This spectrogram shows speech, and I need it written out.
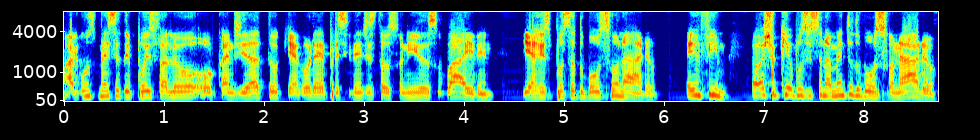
alguns meses depois falou o candidato que agora é presidente dos Estados Unidos, o Biden, e a resposta do Bolsonaro. Enfim, eu acho que o posicionamento do Bolsonaro,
